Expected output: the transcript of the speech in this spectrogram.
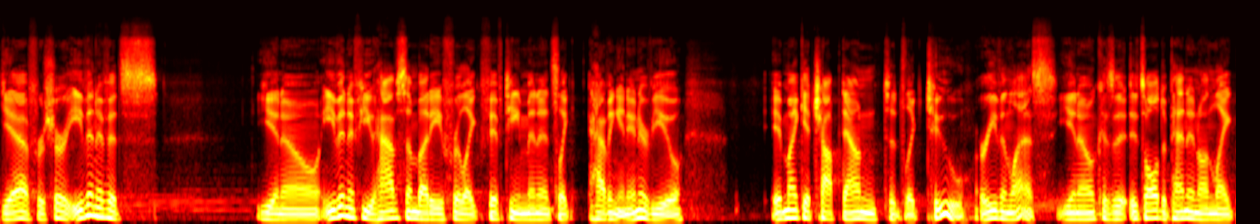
Yeah, for sure. Even if it's, you know, even if you have somebody for like 15 minutes, like having an interview, it might get chopped down to like two or even less, you know, because it, it's all dependent on like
